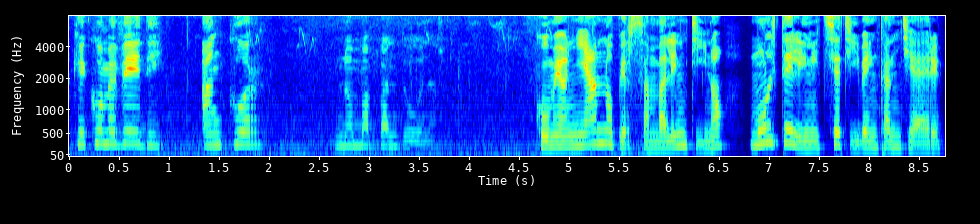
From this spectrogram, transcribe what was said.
che come vedi ancor non m'abbandona. Come ogni anno per San Valentino, molte le iniziative in cantiere.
